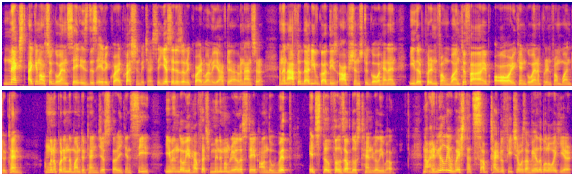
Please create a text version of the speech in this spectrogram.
Next, I can also go and say, is this a required question? Which I say, yes, it is a required one, but you have to have an answer. And then after that, you've got these options to go ahead and either put in from 1 to 5, or you can go ahead and put in from 1 to 10. I'm going to put in the 1 to 10 just so you can see, even though we have such minimum real estate on the width, it still fills up those 10 really well. Now, I really wish that subtitle feature was available over here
